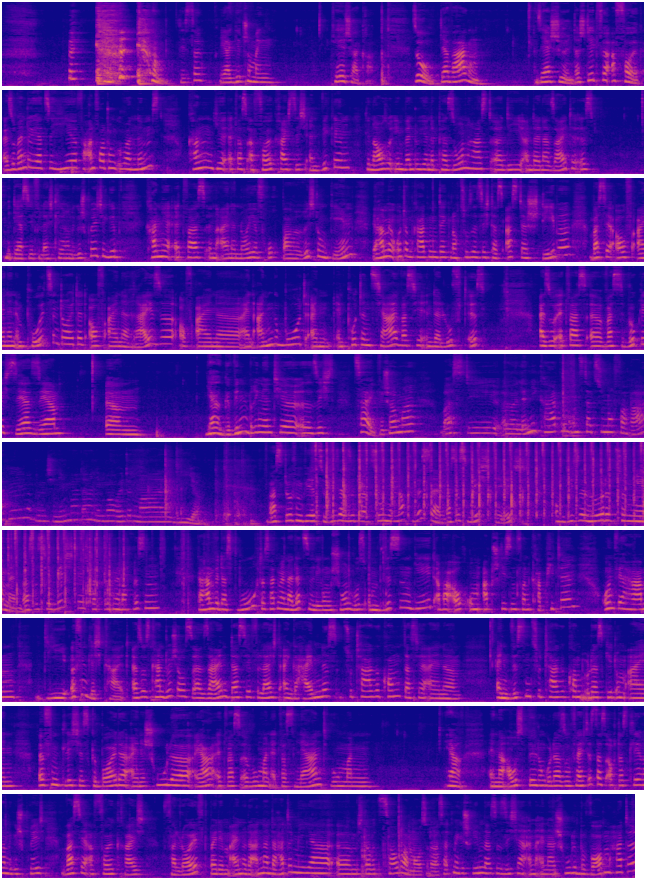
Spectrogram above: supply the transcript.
Siehst du, reagiert schon mein Kehlchakra. So, der Wagen. Sehr schön. Das steht für Erfolg. Also wenn du jetzt hier Verantwortung übernimmst kann hier etwas erfolgreich sich entwickeln. Genauso eben, wenn du hier eine Person hast, äh, die an deiner Seite ist, mit der es hier vielleicht klärende Gespräche gibt, kann hier etwas in eine neue, fruchtbare Richtung gehen. Wir haben hier unter dem Kartendeck noch zusätzlich das Ast der Stäbe, was ja auf einen Impuls hindeutet, auf eine Reise, auf eine, ein Angebot, ein, ein Potenzial, was hier in der Luft ist. Also etwas, äh, was wirklich sehr, sehr ähm, ja, gewinnbringend hier äh, sich zeigt. Wir schauen mal, was die äh, Lenny-Karten uns dazu noch verraten. Welche nehmen wir da? Nehmen wir heute mal die. Was dürfen wir zu dieser Situation hier noch wissen? Was ist wichtig, um diese Hürde zu nehmen? Was ist hier wichtig? Was dürfen wir noch wissen? Da haben wir das Buch, das hatten wir in der letzten Legung schon, wo es um Wissen geht, aber auch um Abschließen von Kapiteln. Und wir haben die Öffentlichkeit. Also es kann durchaus sein, dass hier vielleicht ein Geheimnis zutage kommt, dass hier eine, ein Wissen zutage kommt oder es geht um ein öffentliches Gebäude, eine Schule, ja, etwas, äh, wo man etwas lernt, wo man ja, eine Ausbildung oder so. Vielleicht ist das auch das klärende Gespräch, was ja erfolgreich verläuft bei dem einen oder anderen. Da hatte mir ja, ähm, ich glaube, Zaubermaus oder was, hat mir geschrieben, dass sie sich ja an einer Schule beworben hatte.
